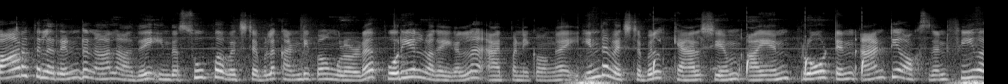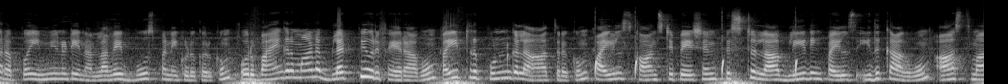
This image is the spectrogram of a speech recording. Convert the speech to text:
வாரத்தில் ரெண்டு நாளாவது இந்த சூப்பர் வெஜிடபிளை கண்டிப்பாக உங்களோட பொரியல் வகைகளில் ஆட் பண்ணிக்கோங்க. இந்த vegetable calcium iron protein antioxidant fever அப்போ இம்யூனிட்டி நல்லாவே பூஸ்ட் பண்ணி கொடுக்குறக்கும் ஒரு பயங்கரமான பிளட் பியூரிஃபையராகவும் வயிற்று புண்களை ஆத்துறக்கும் piles constipation fistula bleeding piles இதுக்காகவும் asthma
